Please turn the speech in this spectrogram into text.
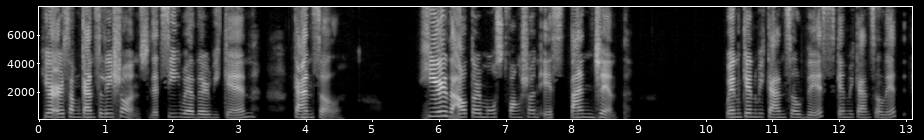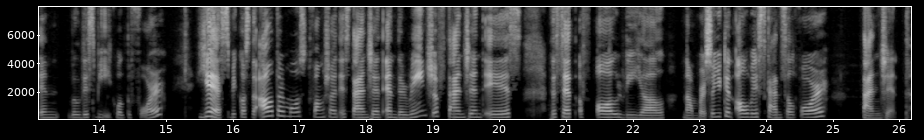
here are some cancellations. Let's see whether we can cancel. Here, the outermost function is tangent. When can we cancel this? Can we cancel it? And will this be equal to 4? Yes, because the outermost function is tangent and the range of tangent is the set of all real numbers. So you can always cancel for tangent.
